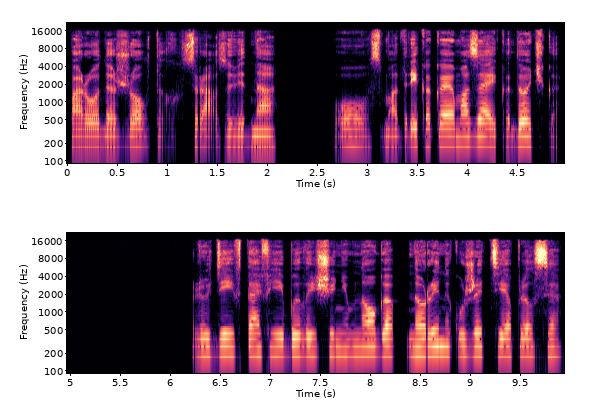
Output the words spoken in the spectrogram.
Порода желтых сразу видна. О, смотри, какая мозаика, дочка! Людей в Тафии было еще немного, но рынок уже теплился,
